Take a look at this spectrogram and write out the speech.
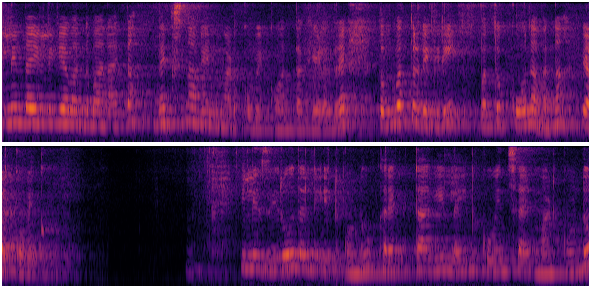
ಇಲ್ಲಿಂದ ಇಲ್ಲಿಗೆ ಒಂದು ಮಾನ ಆಯಿತಾ? ನೆಕ್ಸ್ಟ್ ನಾವೇನು ಮಾಡ್ಕೋಬೇಕು ಅಂತ ಕೇಳಿದ್ರೆ ತೊಂಬತ್ತು ಡಿಗ್ರಿ ಒಂದು ಕೋನವನ್ನು ಎಳ್ಕೋಬೇಕು. ಇಲ್ಲಿ ಝೀರೋದಲ್ಲಿ ಇಟ್ಕೊಂಡು ಕರೆಕ್ಟಾಗಿ ಲೈನ್ ಕೋಯಿನ್ಸೈಡ್ ಮಾಡಿಕೊಂಡು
